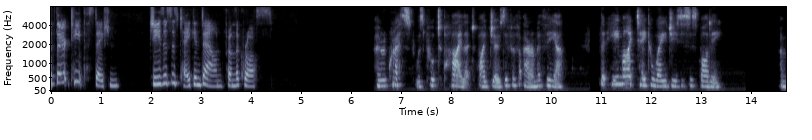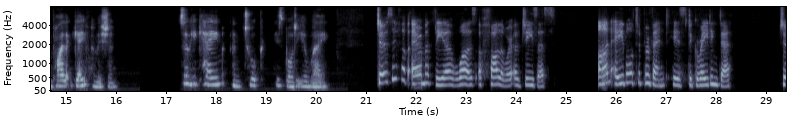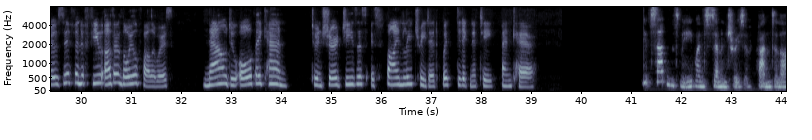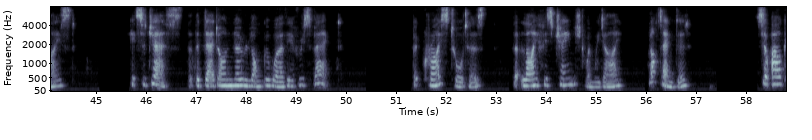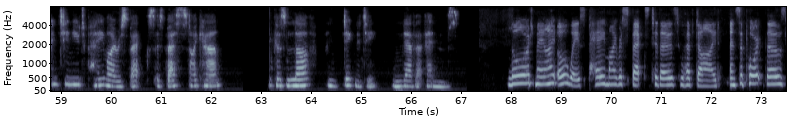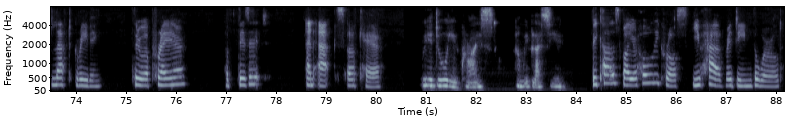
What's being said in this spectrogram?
The thirteenth station Jesus is taken down from the cross. A request was put to Pilate by Joseph of Arimathea that he might take away Jesus' body, and Pilate gave permission. So he came and took his body away. Joseph of Arimathea was a follower of Jesus. Unable to prevent his degrading death, Joseph and a few other loyal followers now do all they can to ensure Jesus is finally treated with dignity and care. It saddens me when cemeteries are vandalized. It suggests that the dead are no longer worthy of respect. But Christ taught us that life is changed when we die, not ended. So I'll continue to pay my respects as best I can, because love and dignity never ends. Lord, may I always pay my respects to those who have died and support those left grieving through a prayer, a visit, and acts of care. We adore you, Christ, and we bless you because by your holy cross you have redeemed the world.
